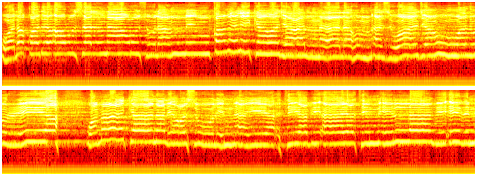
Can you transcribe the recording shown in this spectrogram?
ولقد أرسلنا رسلا من قبلك وجعلنا لهم أزواجا وذرية. وما كان لرسول أن يأتي بآية إلا بإذن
